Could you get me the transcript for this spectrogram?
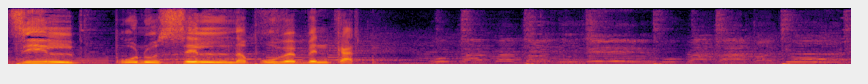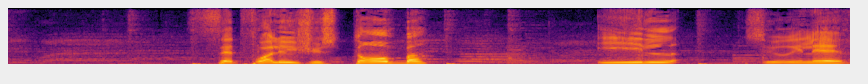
dit prononcé dans Proverbe 24. Cette fois le juste tombe, il se relève.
